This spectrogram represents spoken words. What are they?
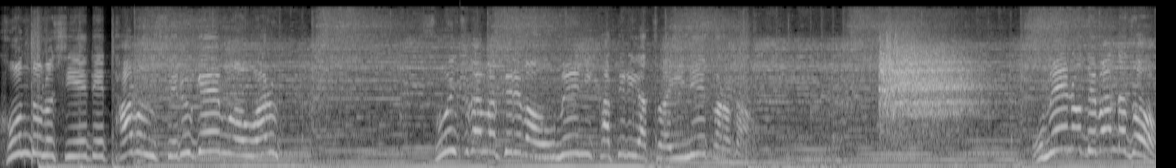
今度の試合で多分セルゲームは終わる。そいつが負ければおめえに勝てるやつはいねえからだ。おめえの出番だぞわ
